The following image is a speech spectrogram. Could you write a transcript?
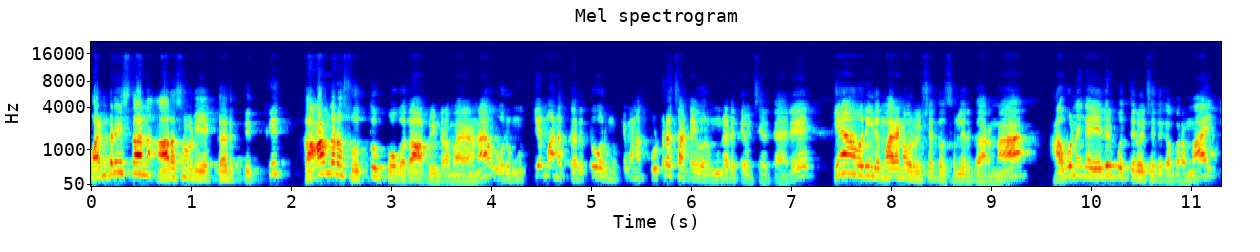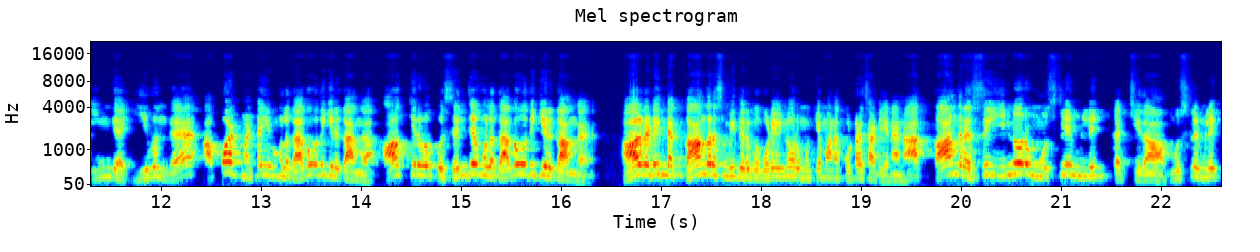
பன்றிஸ்தான் அரசனுடைய கருத்துக்கு காங்கிரஸ் ஒத்து போகுதா அப்படின்ற மாதிரியான ஒரு முக்கியமான கருத்து ஒரு முக்கியமான குற்றச்சாட்டை ஒரு முன்னெடுத்து வச்சிருக்காரு. ஏன் அவர் இது மாதிரியான ஒரு விஷயத்த சொல்லியிருக்காருன்னா அவனுங்க எதிர்ப்பு தெரிவிச்சதுக்கு அப்புறமா இங்க இவங்க அப்பார்ட்மெண்ட்டை இவங்களுக்காக ஒதுக்கி இருக்காங்க ஆக்கிரமிப்பு செஞ்சவங்களுக்காக ஒதுக்கி இருக்காங்க ஆல்ரெடி இந்த காங்கிரஸ் மீது இருக்கக்கூடிய இன்னொரு முக்கியமான குற்றச்சாட்டு என்னன்னா காங்கிரஸ் இன்னொரு முஸ்லீம் லீக் கட்சி தான் முஸ்லீம் லீக்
